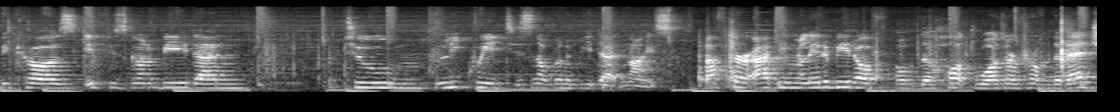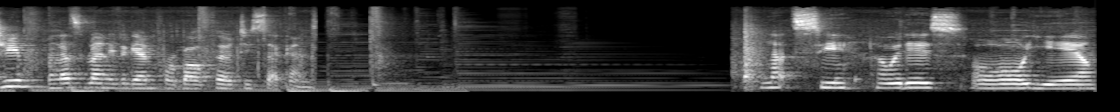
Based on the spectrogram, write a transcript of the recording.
because if it's gonna be then to liquid is not going to be that nice. After adding a little bit of, of the hot water from the veggie, let's blend it again for about 30 seconds. Let's see how it is. Oh yeah.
